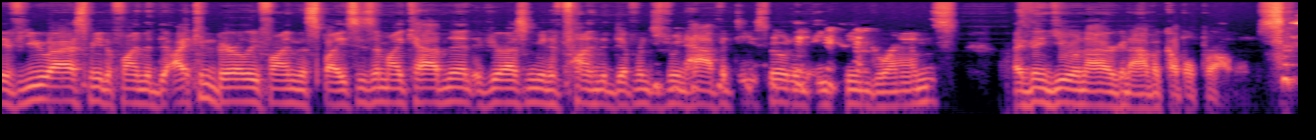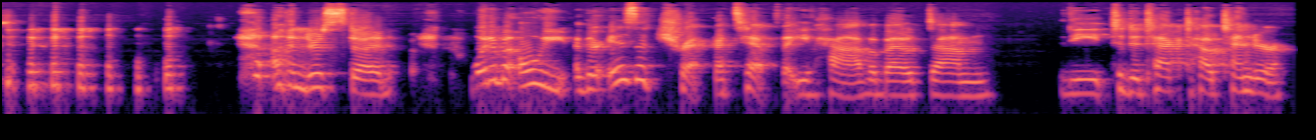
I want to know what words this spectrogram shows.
If you ask me to find the, I can barely find the spices in my cabinet. If you're asking me to find the difference between half a teaspoon and 18 grams, I think you and I are going to have a couple problems. Understood. What about? Oh, there is a trick, a tip that you have about um, the to detect how tender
